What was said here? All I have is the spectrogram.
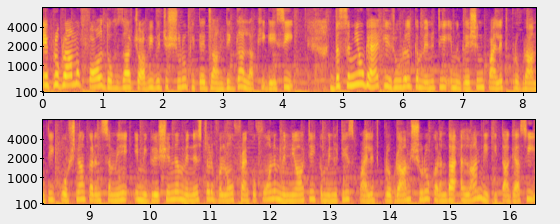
ਇਹ ਪ੍ਰੋਗਰਾਮ ਫਾਲ 2024 ਵਿੱਚ ਸ਼ੁਰੂ ਕੀਤੇ ਜਾਣ ਦੀ ਗੱਲ ਆਖੀ ਗਈ ਸੀ। ਦੱਸਣਯੋਗ ਹੈ ਕਿ rural community immigration pilot program ਦੀ ਘੋਸ਼ਣਾ ਕਰਨ ਸਮੇਂ ਇਮੀਗ੍ਰੇਸ਼ਨ ਮਿਨਿਸਟਰ ਵੱਲੋਂ francophone minority communities pilot program ਸ਼ੁਰੂ ਕਰਨ ਦਾ ਐਲਾਨ ਵੀ ਕੀਤਾ ਗਿਆ ਸੀ।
